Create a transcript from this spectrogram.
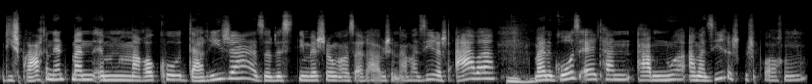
die Sprache nennt man im Marokko Darija, also das ist die Mischung aus Arabisch und Amazirisch. Aber mhm. meine Großeltern haben nur Amazirisch gesprochen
